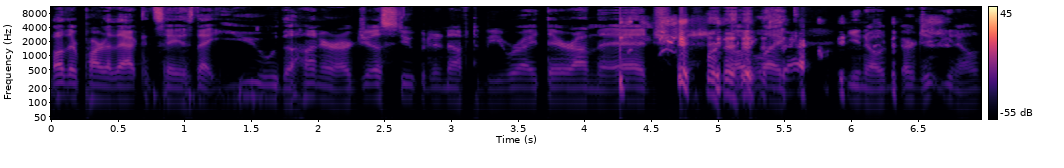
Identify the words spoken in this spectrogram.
other part of that could say is that you the hunter are just stupid enough to be right there on the edge of like you know, or you know,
